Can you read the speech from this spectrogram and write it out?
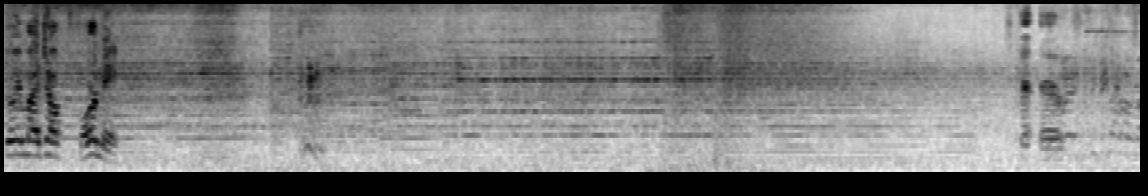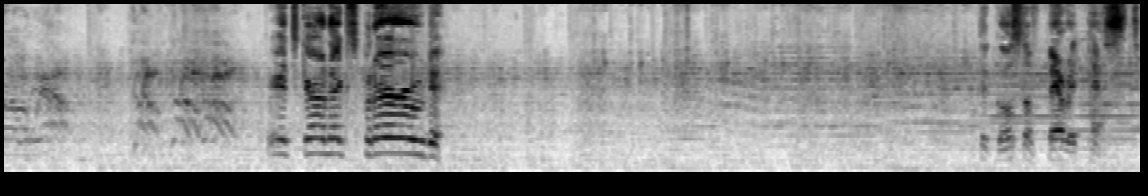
It's doing my job for me. It's gonna explode! The ghost of Barret Pest.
